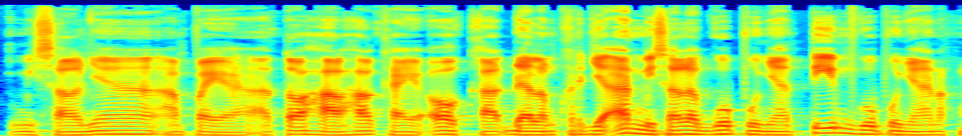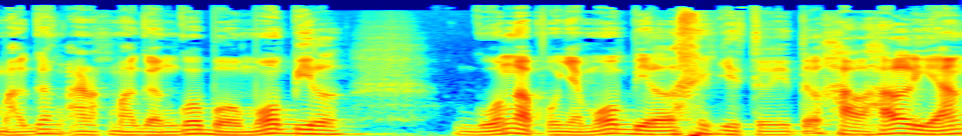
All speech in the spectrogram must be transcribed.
misalnya apa ya atau hal-hal kayak oh dalam kerjaan misalnya gue punya tim gue punya anak magang anak magang gue bawa mobil. Gue nggak punya mobil gitu. Itu hal-hal yang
